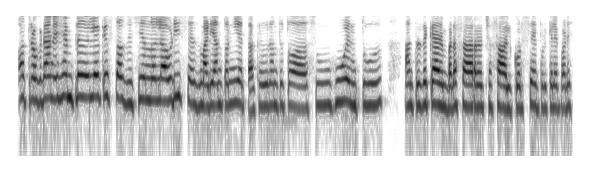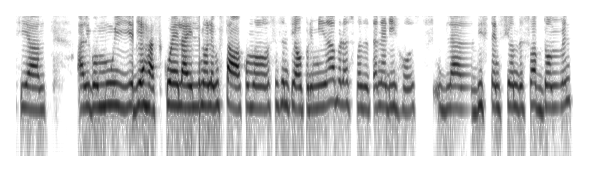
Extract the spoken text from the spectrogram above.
Otro gran ejemplo de lo que estás diciendo, Lauris, es María Antonieta, que durante toda su juventud, antes de quedar embarazada, rechazaba el corsé porque le parecía algo muy vieja escuela y no le gustaba cómo se sentía oprimida, pero después de tener hijos, la distensión de su abdomen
